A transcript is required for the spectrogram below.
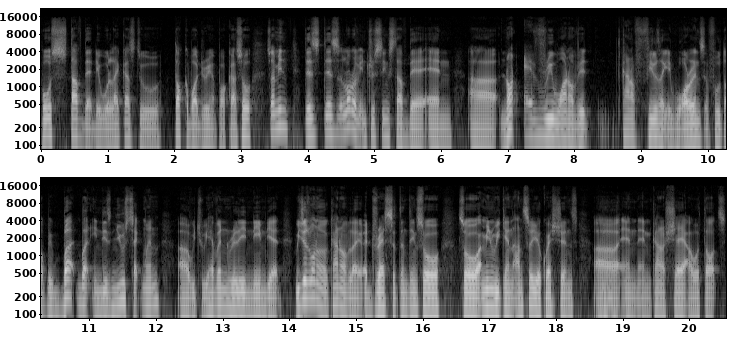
post stuff that they would like us to talk about during a podcast. So, so I mean, there's there's a lot of interesting stuff there, and uh, not every one of it kind of feels like it warrants a full topic. But but in this new segment, uh, which we haven't really named yet, we just want to kind of like address certain things. So so I mean, we can answer your questions, uh, and and kind of share our thoughts.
